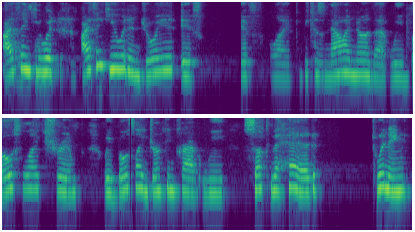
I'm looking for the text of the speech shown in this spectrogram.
I that think you would good. I think you would enjoy it if if like because now I know that we both like shrimp, we both like drunken crab, we suck the head twinning.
